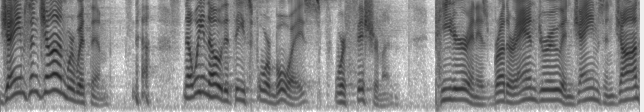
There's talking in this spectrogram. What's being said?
James and John were with them. Now, now we know that these four boys were fishermen. Peter and his brother Andrew and James and John,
